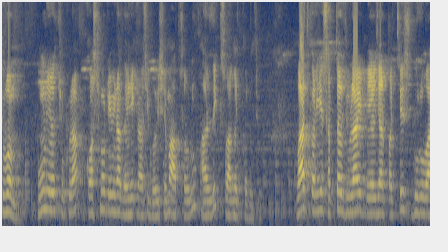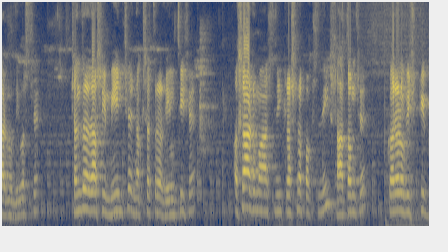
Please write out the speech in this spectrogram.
શુભમ, હું નીરજ શુક્લા, કોસ્મો ટીવીના દૈનિક રાશિ ભવિષ્યમાં આપ સૌનું હાર્દિક સ્વાગત કરું છું. વાત કરીએ સત્તર જુલાઈ બે હજાર પચીસ ગુરુવારનો દિવસ છે. ચંદ્ર રાશિ મીન છે, નક્ષત્ર રેવતી છે. અષાઢ માસની કૃષ્ણ પક્ષની સાતમ છે. કરણ વિષ્ટિ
